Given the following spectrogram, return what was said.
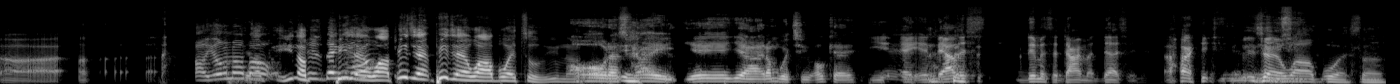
Uh, uh, Oh, you don't know about you know, his baby PJ a wild PJ PJ wild boy too. You know. Oh, that's Yeah. right. Yeah, yeah, yeah. All right, I'm with you. Okay. yeah, hey, in Dallas, them is a dime a dozen. All right. PJ wild boy. So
